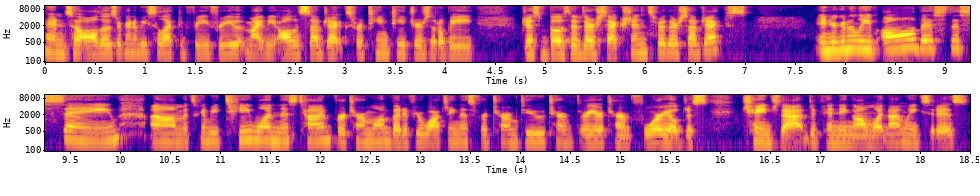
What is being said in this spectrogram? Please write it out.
And so all those are going to be selected for you. For you, it might be all the subjects. For team teachers, it'll be just both of their sections for their subjects. And you're going to leave all this the same. Um, it's going to be T1 this time for term one, but if you're watching this for term two, term three, or term four, you'll just change that depending on what nine weeks it is.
